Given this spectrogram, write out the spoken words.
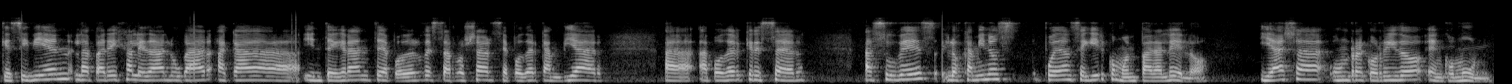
que si bien la pareja le da lugar a cada integrante a poder desarrollarse, a poder cambiar, a, a poder crecer, a su vez los caminos puedan seguir como en paralelo y haya un recorrido en común.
